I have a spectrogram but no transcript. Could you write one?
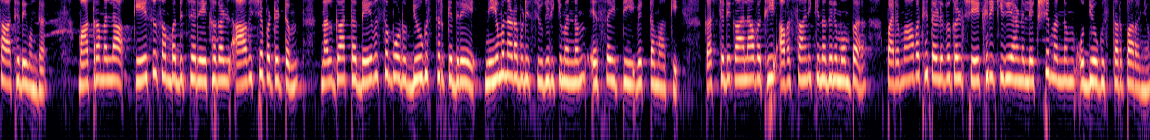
സാധ്യതയുണ്ട്. മാത്രമല്ല കേസ് സംബന്ധിച്ച രേഖകൾ ആവശ്യപ്പെട്ടിട്ടും നൽകാത്ത ദേവസ്വം ബോർഡ് ഉദ്യോഗസ്ഥർക്കെതിരെ നിയമ നടപടി സ്വീകരിക്കുമെന്നും എസ് ഐ ടി വ്യക്തമാക്കി. കസ്റ്റഡി കാലാവധി അവസാനിക്കുന്നതിനു മുമ്പ് പരമാവധി തെളിവുകൾ ശേഖരിക്കുകയാണ് ലക്ഷ്യമെന്നും ഉദ്യോഗസ്ഥർ പറഞ്ഞു.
